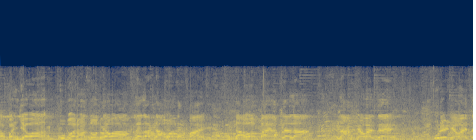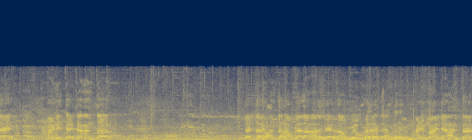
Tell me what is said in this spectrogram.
आपण जेव्हा उभं राहतो तेव्हा आपल्याला डावा पाय डावा पाय आपल्याला लांब ठेवायचा आहे पुढे ठेवायचा आहे आणि त्याच्यानंतर त्याच्यानंतर आपल्याला याचा उपयोग करायचा आहे आणि माझ्यानंतर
